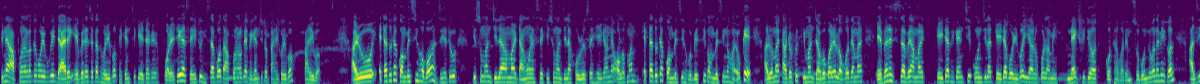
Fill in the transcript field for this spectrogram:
পিনে আপোনালোকে কৰিব কি ডাইৰেক্ট এভাৰেজ এটা ধৰিব ভেকেঞ্চি কেইটাকে পৰে। ঠিক আছে সেইটো হিচাপত আপোনালোকে ভেকেঞ্চিটো বাহিৰ কৰিব পাৰিব। আৰু এটা দুটা কম বেছি হ'ব যিহেতু কিছুমান জিলা আমাৰ ডাঙৰ আছে কিছুমান জিলা সৰু আছে সেইকাৰণে অলপমান এটা দুটা কম বেছি হ'ব বেছি কম বেছি নহয় অ'কে? আৰু আমাৰ অফটো কিমান যাব পাৰে লগতে আমাৰ এভাৰেজ হিচাপে আমাৰ কেইটা ভেকেঞ্চি কোন জিলাত কেইটা পৰিব ইয়াৰ ওপৰত আমি নেক্সট ভিডিঅ'ত কথা পাতিম। চ' বন্ধু বান্ধৱীসকল আজি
